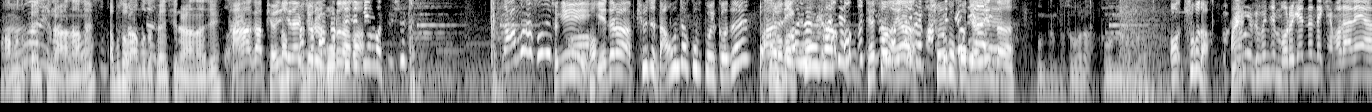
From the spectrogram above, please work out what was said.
아무도 변신을 안 하네? 아, 무서워. 왜 아무도 변신을 안 하지? 변신할 줄을 방금 모르나봐 스시 띄운 거 드시 야, 아무나 소집 저기 어? 얘들아 퓨즈 나 혼자 꼽고 있거든? 빨리 들어가. 꼽아. 됐어 야 출구 곧 열린다. 오면 무서워라. 오면 어 출구다 괴물 누군지 모르겠는데 개못하네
